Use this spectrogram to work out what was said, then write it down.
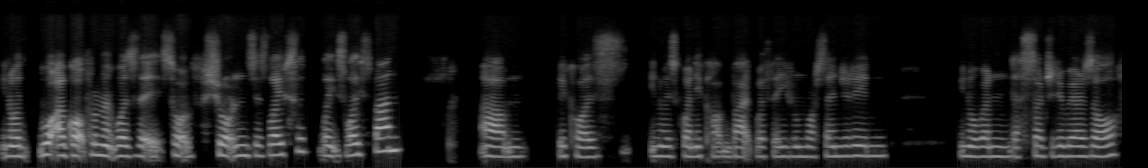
you know, what I got from it was that it sort of shortens his life, like his lifespan. Um, because, you know, he's going to come back with an even worse injury and, you know, when the surgery wears off,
